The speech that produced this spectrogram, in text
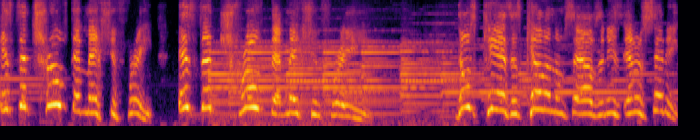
It's the truth that makes you free. It's the truth that makes you free. Those kids is killing themselves in these inner cities.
